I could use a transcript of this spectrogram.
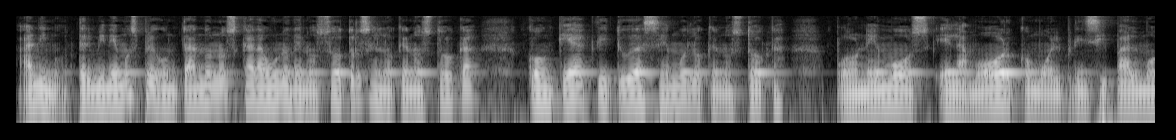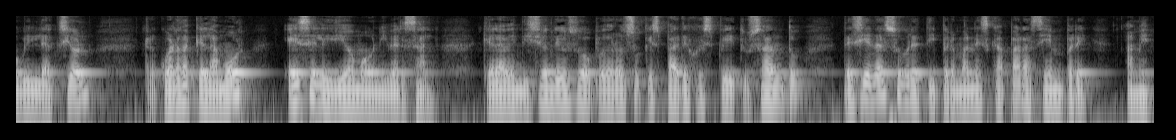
Ánimo, terminemos preguntándonos cada uno de nosotros en lo que nos toca, con qué actitud hacemos lo que nos toca. ¿Ponemos el amor como el principal móvil de acción? Recuerda que el amor es el idioma universal. Que la bendición de Dios Todopoderoso, que es Padre y Espíritu Santo, descienda sobre ti y permanezca para siempre. Amén.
